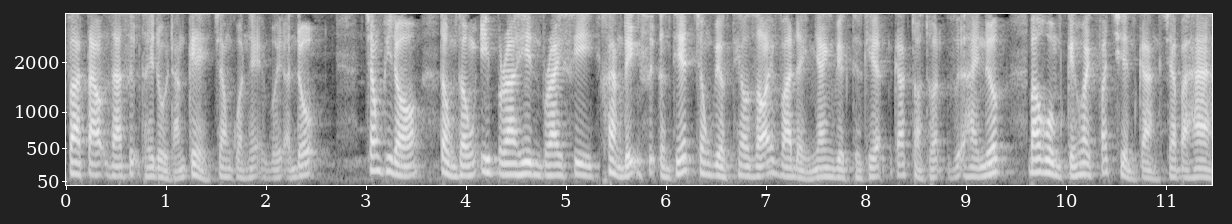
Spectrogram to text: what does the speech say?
và tạo ra sự thay đổi đáng kể trong quan hệ với Ấn Độ. Trong khi đó, Tổng thống Ibrahim Raisi khẳng định sự cần thiết trong việc theo dõi và đẩy nhanh việc thực hiện các thỏa thuận giữa hai nước, bao gồm kế hoạch phát triển cảng Chabahar.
